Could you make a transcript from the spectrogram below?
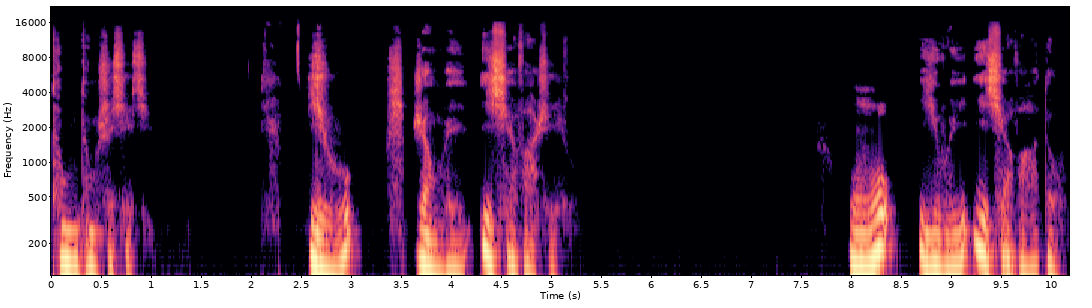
通通是邪见。有认为一切法是有，无以为一切法都无。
